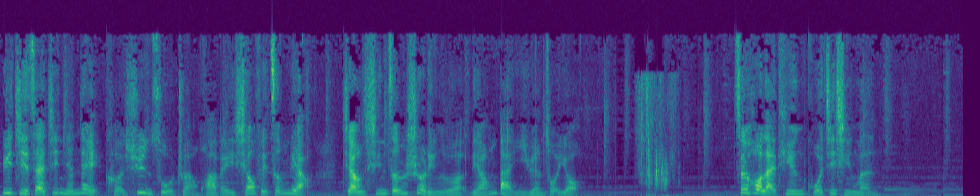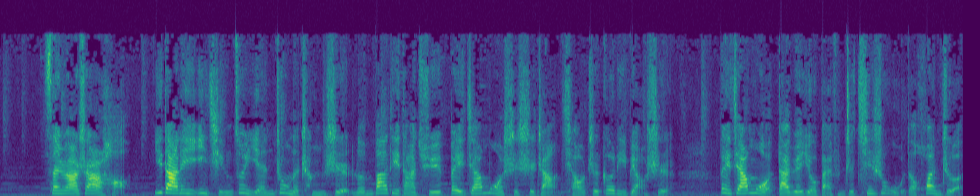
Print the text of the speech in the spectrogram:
预计在今年内可迅速转化为消费增量，将新增涉零额两百亿元左右。最后来听国际新闻。三月二十二号，意大利疫情最严重的城市伦巴第大区贝加莫市市长乔治·戈里表示，贝加莫大约有百分之七十五的患者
